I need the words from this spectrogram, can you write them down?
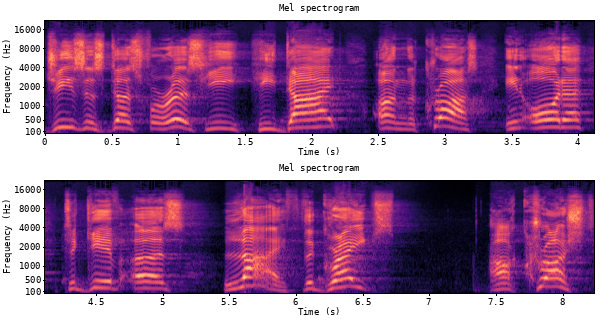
Jesus does for us. He, he died on the cross in order to give us life. The grapes are crushed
